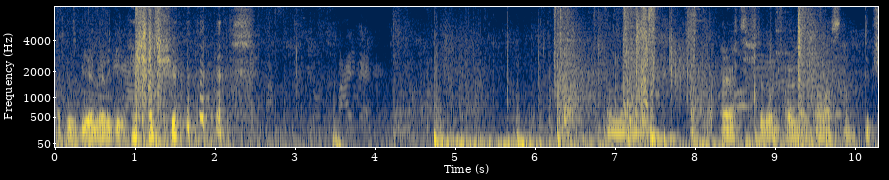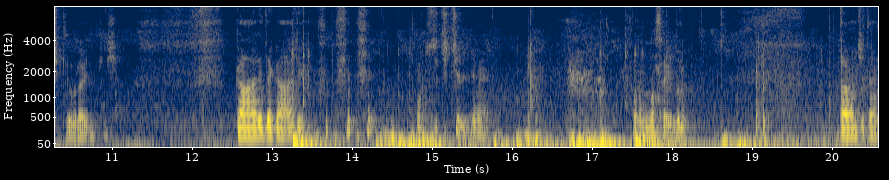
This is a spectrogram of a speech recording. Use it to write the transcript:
herkes bir yerlere girmeye çalışıyor. Lan lan. Evet işte benim olmadı ama aslında dipçikle vuraydım keşke. Gari de gari. 32 kill yine formunda sayılırım. Daha önceden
